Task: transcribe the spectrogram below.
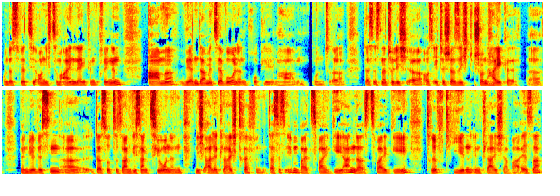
und das wird sie auch nicht zum Einlenken bringen. Arme werden damit sehr wohl ein Problem haben. Und äh, das ist natürlich äh, aus ethischer Sicht schon heikel, äh, wenn wir wissen, äh, dass sozusagen die Sanktionen nicht alle gleich treffen. Das ist eben bei 2G anders. 2G trifft jeden in gleicher Weise.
